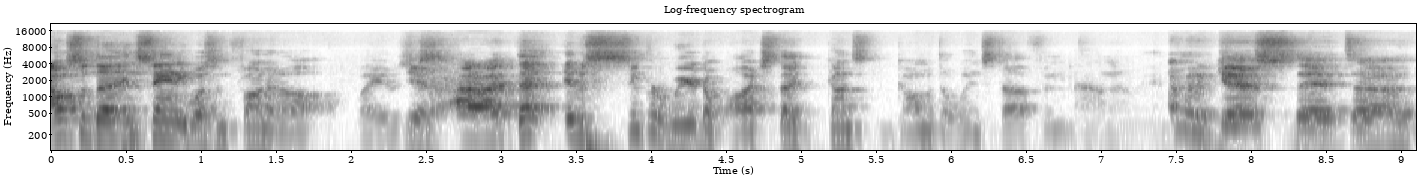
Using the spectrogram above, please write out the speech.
Also, the insanity wasn't fun at all. Like it was. Yeah. Just, I, that it was super weird to watch the guns gone with the wind stuff, and I don't know, man. I'm gonna guess that uh,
